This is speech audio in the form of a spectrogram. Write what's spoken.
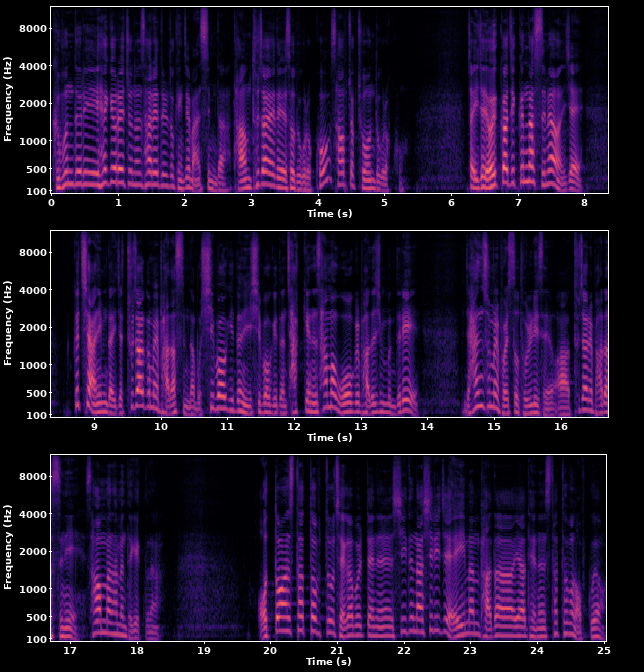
그분들이 해결해 주는 사례들도 굉장히 많습니다. 다음 투자에 대해서도 그렇고 사업적 조언도 그렇고. 자, 이제 여기까지 끝났으면 이제 끝이 아닙니다. 이제 투자금을 받았습니다. 뭐 10억이든 20억이든 작게는 3억, 5억을 받으신 분들이 이제 한숨을 벌써 돌리세요. 아 투자를 받았으니 사업만 하면 되겠구나. 어떠한 스타트업도 제가 볼 때는 시드나 시리즈 A만 받아야 되는 스타트업은 없고요.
